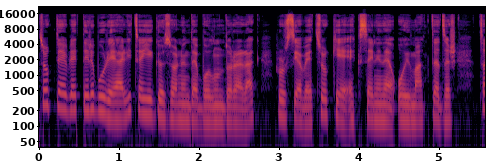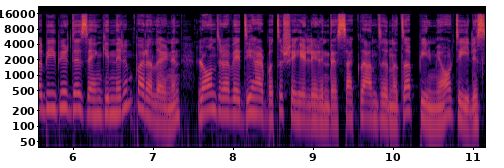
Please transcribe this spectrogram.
Türk devletleri bu realiteyi göz önünde bulundurarak Rusya ve Türkiye eksenine uymaktadır. Tabii bir de zenginlerin paralarının Londra ve diğer batı şehirlerinde saklandığını da bilmiyor değiliz.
